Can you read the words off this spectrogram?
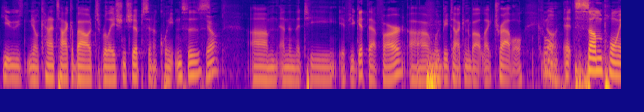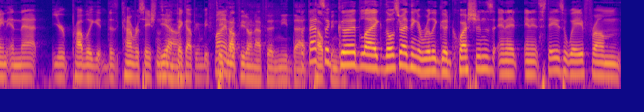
you you know, kind of talk about relationships and acquaintances. Yeah. Um, and then the T, if you get that far, uh, would be talking about like travel. You know, Cool. at some point in that, you're probably get, the conversation's Yeah. going to pick up and be fine. Pick up. You don't have to need that. but that's a good like those are I think are really good questions and it and it stays away from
